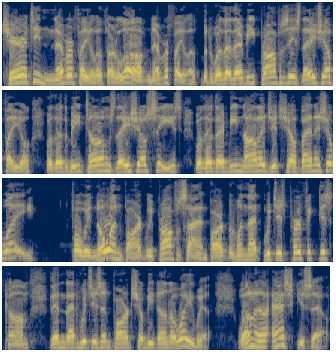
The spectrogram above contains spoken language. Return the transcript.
Charity never faileth, or love never faileth, but whether there be prophecies, they shall fail, whether there be tongues, they shall cease, whether there be knowledge, it shall vanish away. For we know in part, we prophesy in part, but when that which is perfect is come, then that which is in part shall be done away with. Well, now ask yourself,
